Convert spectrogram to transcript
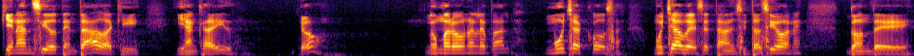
¿Quién han sido tentados aquí y han caído? Yo. Número uno en la espalda. Muchas cosas. Muchas veces están en situaciones donde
